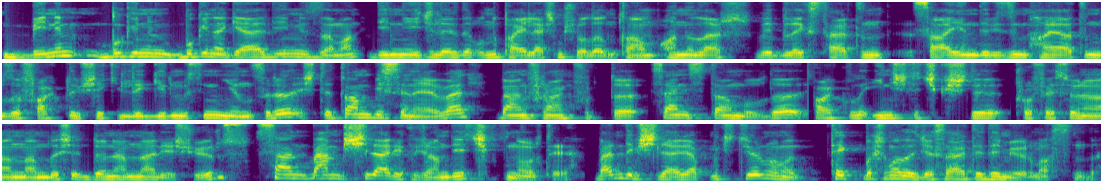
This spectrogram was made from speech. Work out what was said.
Benim bugünün bugüne geldiğimiz zaman dinleyicileri de onu paylaşmış olalım. Tamam anılar ve Black Start'ın sayende bizim hayatımıza farklı bir şekilde girmesinin yanı sıra işte tam bir sene evvel ben Frankfurt'ta, sen İstanbul'da farklı inişli çıkışlı profesyonel anlamda şey, dönemler yaşıyoruz. Sen ben bir şeyler yapacağım diye çıktın ortaya. Ben de bir şeyler yapmak istiyorum ama tek başıma da cesaret edemiyorum aslında.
